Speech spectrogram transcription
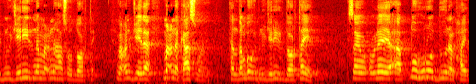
ibnu jariirna macnahaasuu doortay waxaan u jeedaa macna kaas waayo kan dambe uu ibnu jariir doortaye isaga wuxuu leeyahay adduhru duuna alxayd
